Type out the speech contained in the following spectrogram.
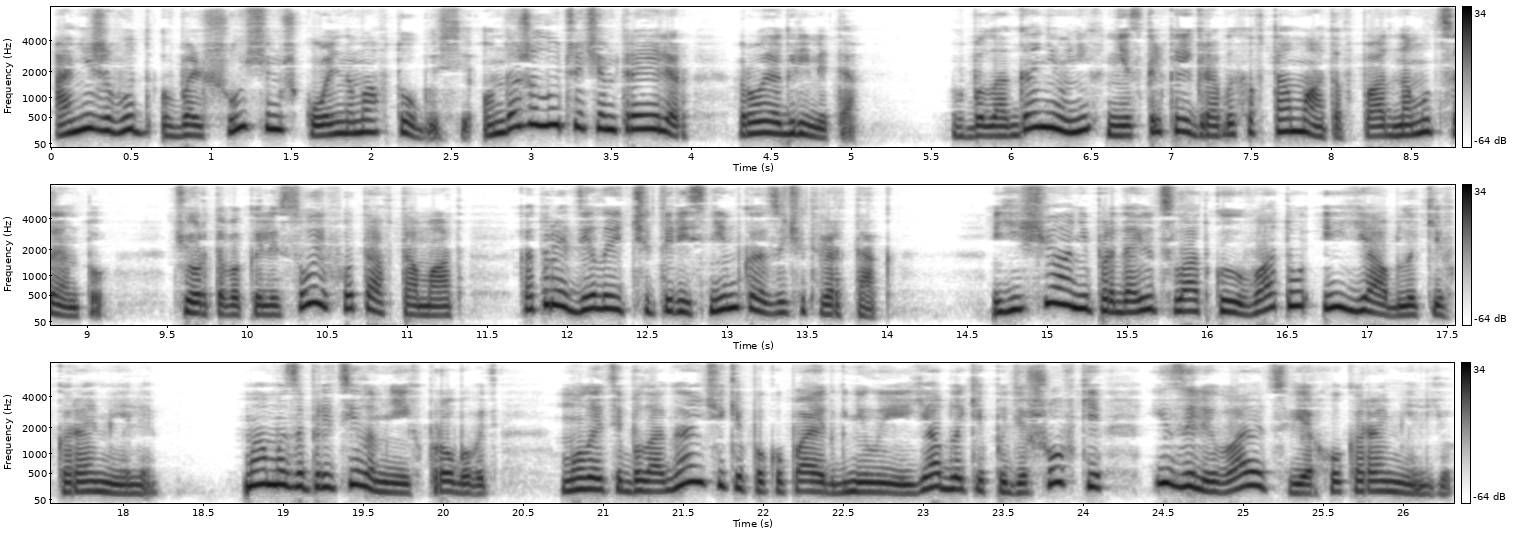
Они живут в большущем школьном автобусе. Он даже лучше, чем трейлер Роя Гримета. В балагане у них несколько игровых автоматов по одному центу, чертово колесо и фотоавтомат, который делает четыре снимка за четвертак. Еще они продают сладкую вату и яблоки в карамели. Мама запретила мне их пробовать, мол, эти балаганчики покупают гнилые яблоки по дешевке и заливают сверху карамелью.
